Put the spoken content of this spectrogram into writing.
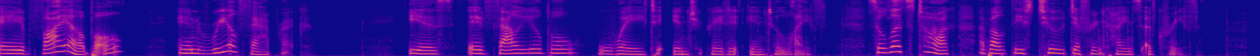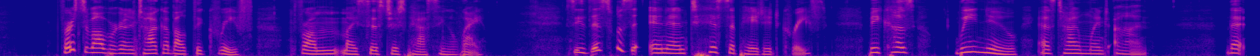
a viable and real fabric is a valuable way to integrate it into life. So let's talk about these two different kinds of grief. First of all, we're going to talk about the grief from my sister's passing away. See, this was an anticipated grief because we knew as time went on that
